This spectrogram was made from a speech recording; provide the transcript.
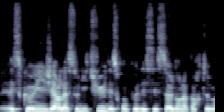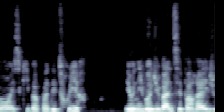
est-ce qu'il gère la solitude? Est-ce qu'on peut le laisser seul dans l'appartement? Est-ce qu'il va pas détruire? Et au niveau du van, c'est pareil.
